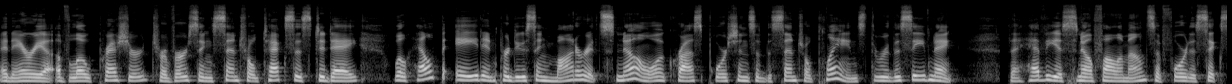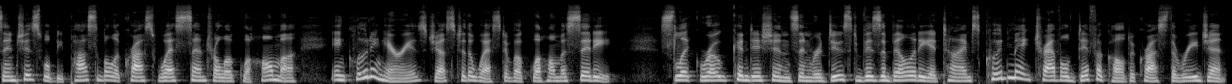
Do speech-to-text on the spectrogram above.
An area of low pressure traversing central Texas today will help aid in producing moderate snow across portions of the Central Plains through this evening. The heaviest snowfall amounts of 4 to 6 inches will be possible across west central Oklahoma, including areas just to the west of Oklahoma City. Slick road conditions and reduced visibility at times could make travel difficult across the region.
